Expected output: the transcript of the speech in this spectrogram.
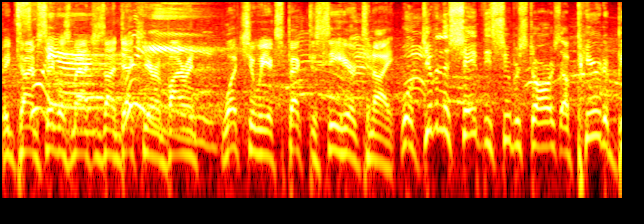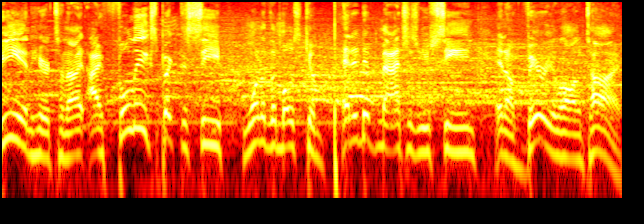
Big time singles matches on deck here. And Byron, what should we expect to see here tonight? Well, given the shape these superstars appear to be in here tonight, I fully expect to see one of the most competitive matches we've seen in a very long time.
